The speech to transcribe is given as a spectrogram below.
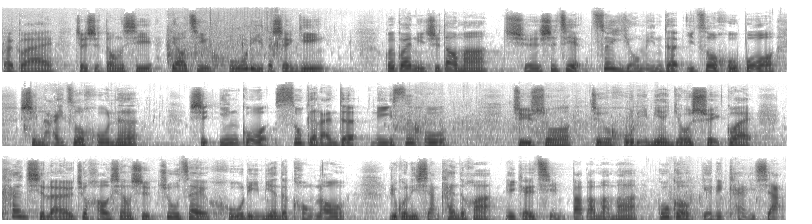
乖乖，这是东西掉进湖里的声音。乖乖，你知道吗？全世界最有名的一座湖泊是哪一座湖呢？是英国苏格兰的尼斯湖。据说这个湖里面有水怪，看起来就好像是住在湖里面的恐龙。如果你想看的话，你可以请爸爸妈妈 Google 给你看一下。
